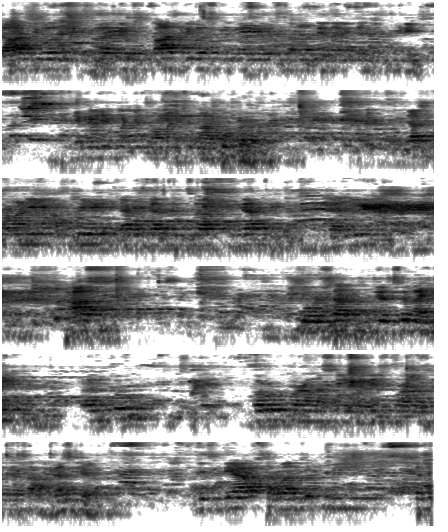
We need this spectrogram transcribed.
चार दिवस नगर दिवस पाच दिवस दिवस त्यांना देणारी त्यांची पिढी. हे म्हणजे पंडित मामांचे नागपूर त्याचप्रमाणे आमचे ज्या विद्यार्थ्यांचा विद्यार्थी त्यांनी खास कोळसात पूजेचं नाही परंतु गरुड पुराण असेल गणेश पुराण असेल त्याचा अभ्यास केला. आणि त्या सर्वांचं तुम्ही त्याचे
